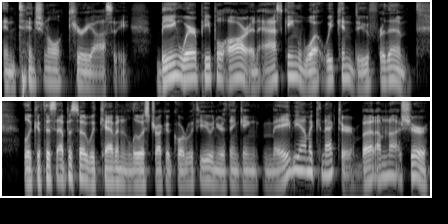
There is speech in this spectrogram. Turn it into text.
intentional curiosity, being where people are and asking what we can do for them. Look, if this episode with Kevin and Lewis struck a chord with you and you're thinking, maybe I'm a connector, but I'm not sure,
